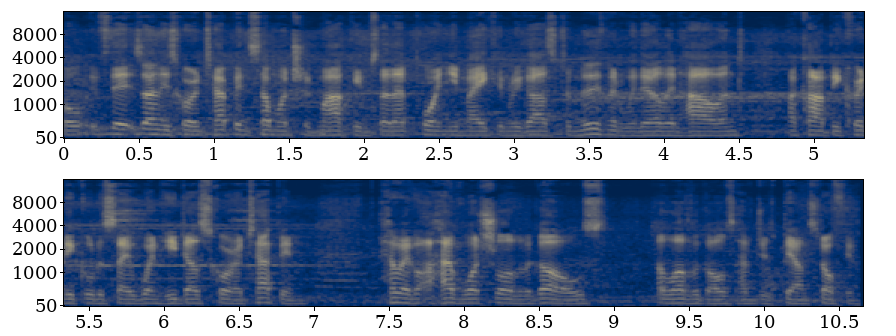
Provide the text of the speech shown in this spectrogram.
Well, if there's only scoring tap-ins, someone should mark him. So that point you make in regards to movement with Erling Haaland, I can't be critical to say when he does score a tap-in. However, I have watched a lot of the goals. A lot of the goals have just bounced off him.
